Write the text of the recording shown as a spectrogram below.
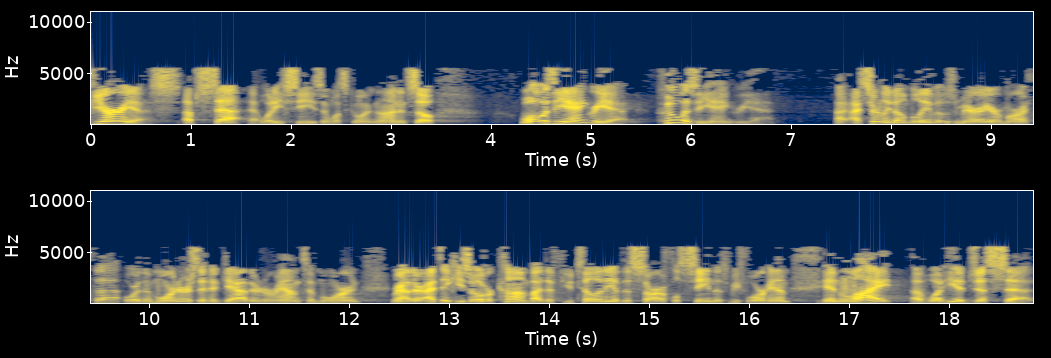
furious, upset at what he sees and what's going on. And so, what was he angry at? Who was he angry at? I, I certainly don't believe it was Mary or Martha or the mourners that had gathered around to mourn. Rather, I think he's overcome by the futility of the sorrowful scene that's before him in light of what he had just said.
